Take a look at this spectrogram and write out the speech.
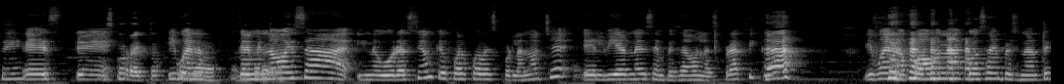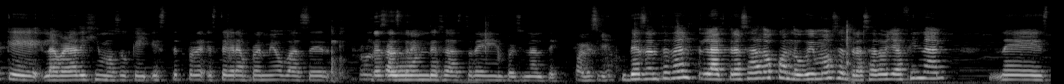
Sí, Este, es correcto. Y bueno, una terminó esa inauguración que fue el jueves por la noche. El viernes empezaron las prácticas. Ah, Y bueno, fue una cosa impresionante que la verdad dijimos, ok, este, este gran premio va a ser un desastre. un desastre impresionante. Parecía. Desde antes del la- trazado, cuando vimos el trazado ya final, eh,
